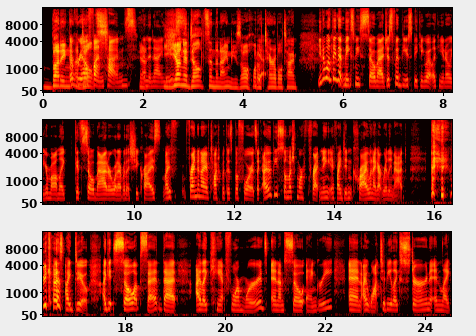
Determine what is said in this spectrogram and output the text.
budding the real fun times Yeah. in the 90s. Young adults in the '90s. Oh, what Yeah. a terrible time! You know one thing that makes me so mad just with you speaking about like, you know, your mom like gets so mad or whatever that she cries. My f- friend and I have talked about this before. It's like I would be so much more threatening if I didn't cry when I got really mad. because I do. I get so upset that I like can't form words and I'm so angry and I want to be like stern and like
